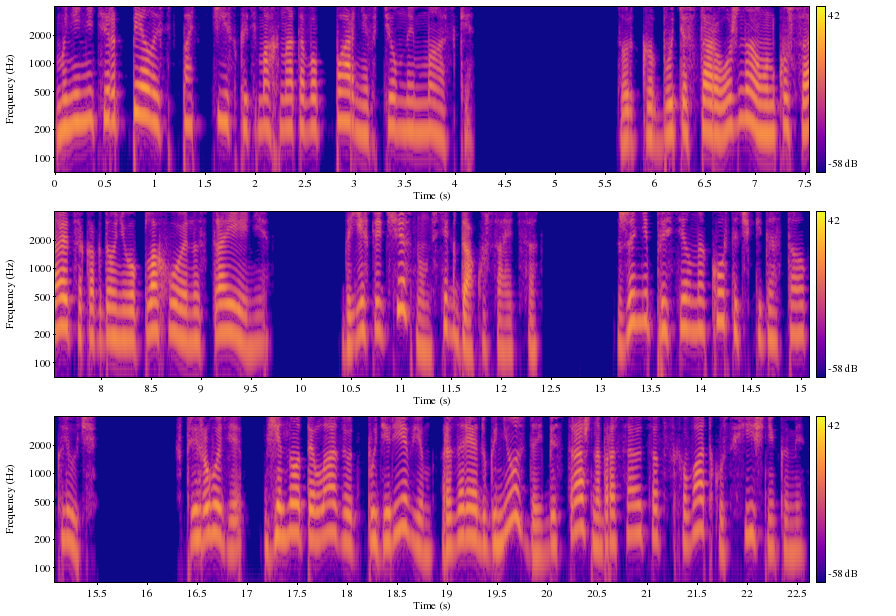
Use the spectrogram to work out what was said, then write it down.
Мне не терпелось потискать мохнатого парня в темной маске. Только будь осторожна, он кусается, когда у него плохое настроение. Да если честно, он всегда кусается. Женя присел на корточки и достал ключ. В природе еноты лазают по деревьям, разоряют гнезда и бесстрашно бросаются в схватку с хищниками.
